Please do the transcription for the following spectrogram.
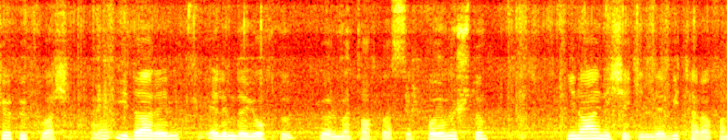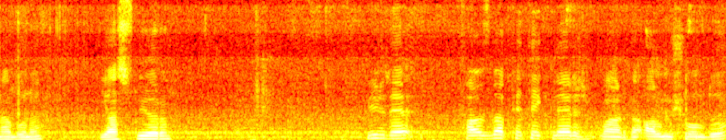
köpük var. O idarelik elimde yoktu bölme tahtası koymuştum. Yine aynı şekilde bir tarafına bunu yaslıyorum. Bir de fazla petekler vardı almış olduğum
